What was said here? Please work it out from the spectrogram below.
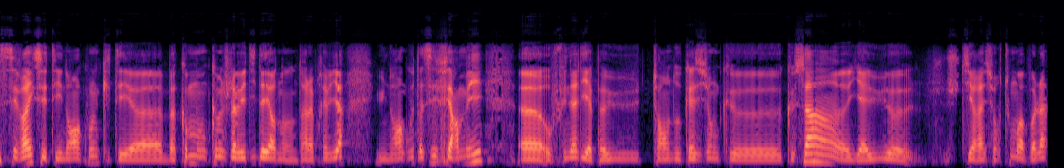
C'est vrai que c'était une rencontre qui était, bah, comme, je l'avais dit d'ailleurs dans, la prévia, une rencontre assez fermée. Au final, il n'y a pas eu tant d'occasions que, ça. hein. Il y a eu, je dirais surtout, moi, voilà,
